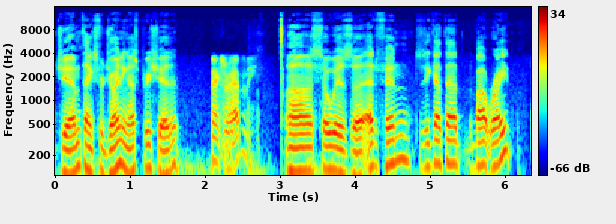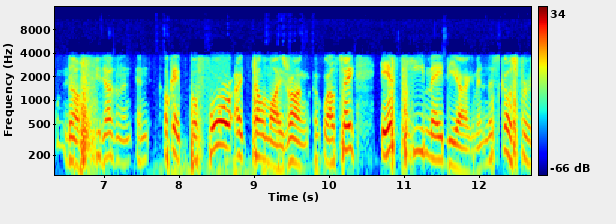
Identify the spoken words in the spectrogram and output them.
Jim, thanks for joining us. Appreciate it. Thanks for having me. Uh, so is uh, Ed Finn? Does he got that about right? No, he doesn't. And, and okay, before I tell him why he's wrong, well, I'll say if he made the argument, and this goes for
